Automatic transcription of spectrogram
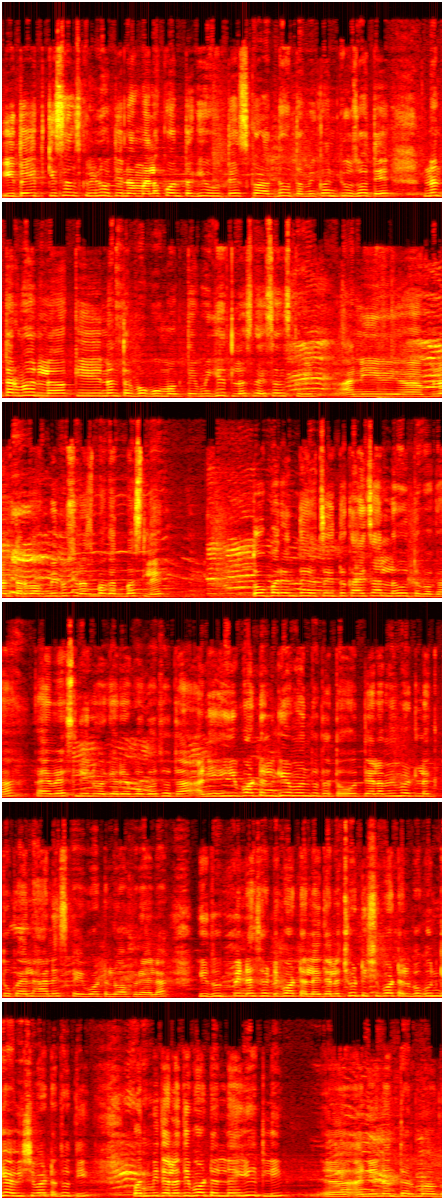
इथं इतकी सनस्क्रीन होती ना मला कोणतं घेऊ तेच कळत नव्हतं. मी कन्फ्यूज होते. नंतर म्हणलं की नंतर बघू. मग ते मी घेतलंच नाही सनस्क्रीन आणि नंतर मग मी दुसरंच बघत बसले. तोपर्यंत ह्याचं इथं काय चाललं होतं बघा? काय वॅसलिन वगैरे बघत होता. आणि ही बॉटल घे म्हणत होता तो. त्याला मी म्हटलं की तू काय लहान आहेस काही बॉटल वापरायला? ही दूध पिण्यासाठी बॉटल आहे. त्याला छोटीशी बॉटल बघून घ्यावीशी वाटत होती. पण मी त्याला ती बॉटल नाही घेतली. आणि नंतर मग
